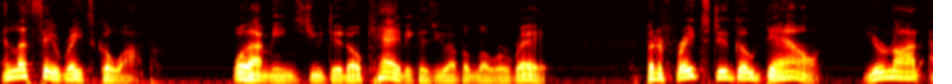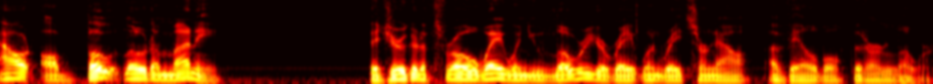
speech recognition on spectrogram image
and let's say rates go up, well, that means you did okay because you have a lower rate. But if rates do go down, you're not out a boatload of money that you're going to throw away when you lower your rate when rates are now available that are lower.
